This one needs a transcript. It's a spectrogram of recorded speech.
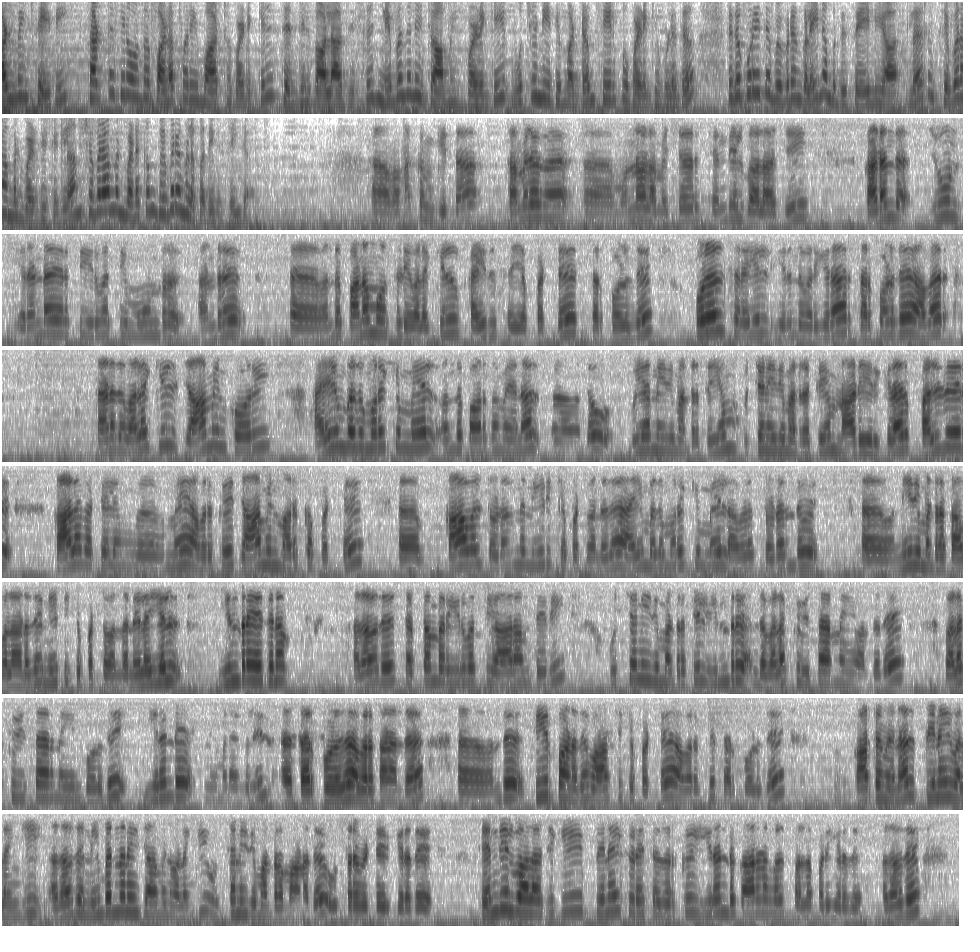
அண்மை செய்தி சட்டவிரோத பணப்பரிமாற்ற வழக்கில் செந்தில் பாலாஜிக்கு நிபந்தனை ஜாமீன் வழங்கி உச்சநீதிமன்றம் தீர்ப்பு வழங்கியுள்ளது. இது குறித்த விவரங்களை நமது செயலியாளர் சிவராமன் வழங்கிக்கலாம் சிவராமன் வணக்கம். விவரங்களை பதிவு செய்யுங்க. வணக்கம் கீதா. தமிழக முன்னாள் அமைச்சர் செந்தில் பாலாஜி கடந்த ஜூன் இரண்டாயிரத்தி இருபத்தி மூன்று அன்று வந்து பண மோசடி வழக்கில் கைது செய்யப்பட்டு தற்பொழுது புழல் சிறையில் இருந்து வருகிறார். தற்பொழுது அவர் தனது வழக்கில் ஜாமீன் கோரி ஐம்பது முறைக்கு மேல் வந்து பார்த்தோமேனால் வந்து உயர் நீதிமன்றத்தையும் உச்ச நீதிமன்றத்தையும் நாடி இருக்கிறார் பல்வேறு காலகட்டத்திலுமே அவருக்கு ஜாமீன் மறுக்கப்பட்டு காவல் தொடர்ந்து நீடிக்கப்பட்டு வந்தது. ஐம்பது முறைக்கு மேல் அவர் தொடர்ந்து நீதிமன்ற காவலானது நீட்டிக்கப்பட்டு வந்த நிலையில் இன்றைய தினம் அதாவது செப்டம்பர் இருபத்தி ஆறாம் தேதி உச்ச நீதிமன்றத்தில் இன்று இந்த வழக்கு விசாரணை வந்தது. வழக்கு விசாரணையின் பொழுது இரண்டு நிமிடங்களில் தற்பொழுது அவருக்கான அந்த வந்து தீர்ப்பானது வாசிக்கப்பட்டு அவருக்கு தற்பொழுது பார்த்தோமேனால் பிணை வழங்கி அதாவது நிபந்தனை ஜாமீன் வழங்கி உச்சநீதிமன்றமானது உத்தரவிட்டிருக்கிறது. செந்தில் பாலாஜிக்கு பிணை கிடைத்ததற்கு இரண்டு காரணங்கள் சொல்லப்படுகிறது. அதாவது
